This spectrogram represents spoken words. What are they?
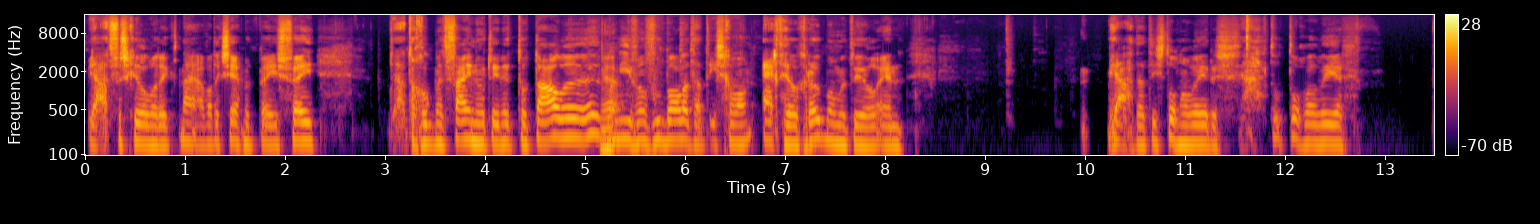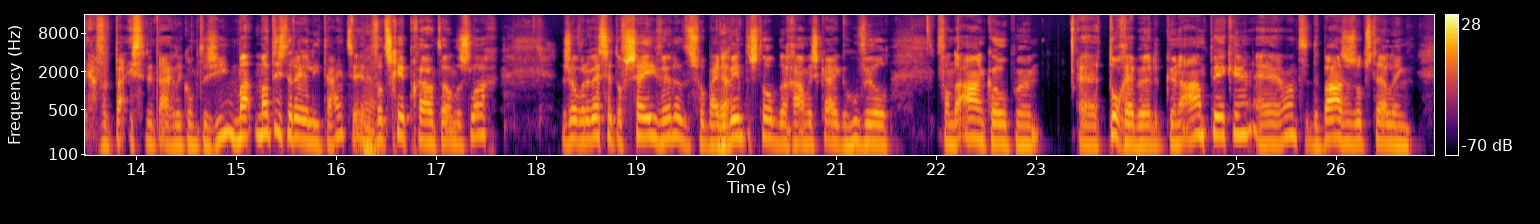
ja, het verschil wat ik, nou ja, wat ik zeg met PSV, ja, toch ook met Feyenoord in het totale ja. manier van voetballen, dat is gewoon echt heel groot momenteel. En ja, dat is toch nog weer eens, ja, toch, toch wel weer ja, verbijsterend eigenlijk om te zien. Maar, maar het is de realiteit. En ja. van het schip gaat aan de slag. Dus over de wedstrijd of zeven, dat is zo bij de winterstop, dan gaan we eens kijken hoeveel van de aankopen uh, toch hebben kunnen aanpikken. Uh, want de basisopstelling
